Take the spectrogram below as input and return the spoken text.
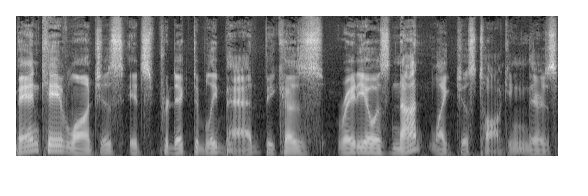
Man Cave launches. It's predictably bad because radio is not like just talking. There's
